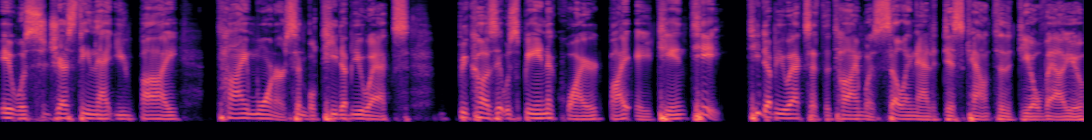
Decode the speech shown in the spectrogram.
it was suggesting that you buy Time Warner, symbol TWX, because it was being acquired by AT&T. TWX at the time was selling at a discount to the deal value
